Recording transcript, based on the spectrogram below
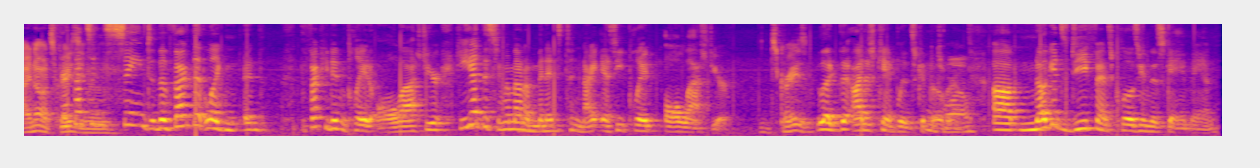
I know it's Like, crazy. that's man. insane. To the fact that like the fact he didn't play at all last year, he had the same amount of minutes tonight as he played all last year. It's crazy. Like the, I just can't believe it skipped That's over. wild. Um, Nuggets defense closing this game, man.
